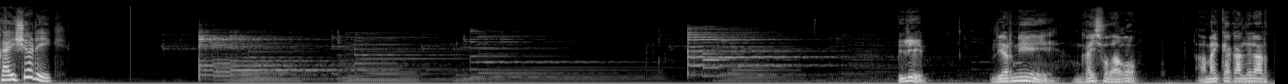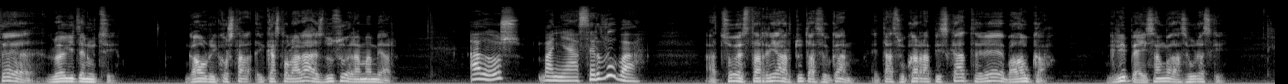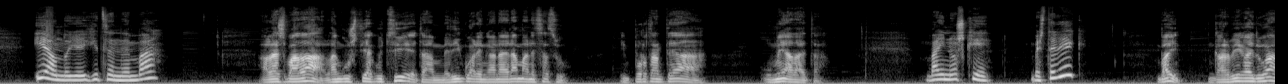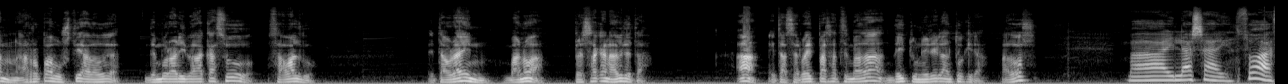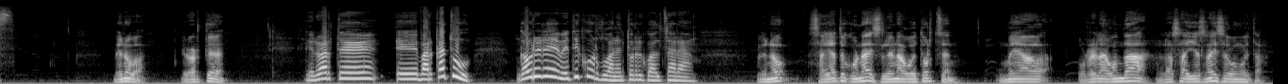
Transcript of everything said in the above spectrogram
Gaixorik. Bili, Lierni gaixo dago. Amaika kaldera arte lo egiten utzi. Gaur ikastolara ez duzu eraman behar. Ados, baina zer du ba? Atzo eztarria hartuta zeukan, eta zukarra pizkat ere badauka. Gripea izango da segurazki. Ia ondo ikitzen den ba? Hala ez bada, lan guztiak utzi eta medikoaren gana eraman ezazu. Importantea umea da eta. Bai noski, besterik? Bai, garbi gailuan arropa guztia daude. Denborari badakazu zabaldu. Eta orain, banoa, presakan abileta. Ah, eta zerbait pasatzen bada, deitu nire lantokira. Ados? Bai, lasai, zoaz. Beno ba, gero arte. Gero arte, e, barkatu, gaur ere betiko orduan etorriko altzara. Beno, zaiatuko naiz lehenago etortzen. Umea horrela egonda, lasai ez naiz egongo eta.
